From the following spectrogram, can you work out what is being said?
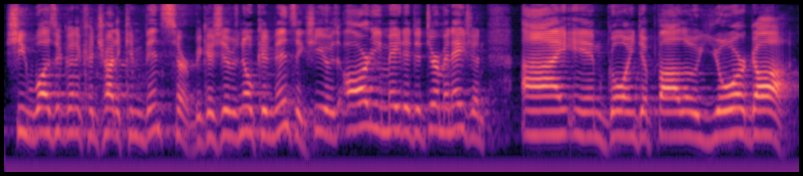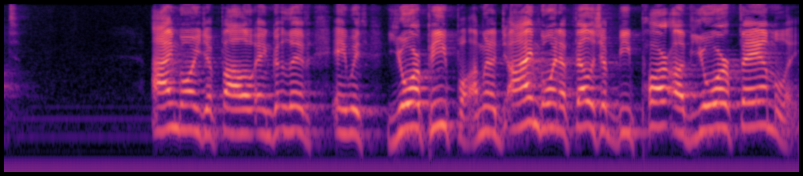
she wasn't going to try to convince her because there was no convincing. She has already made a determination I am going to follow your God. I'm going to follow and live with your people. I'm going to, I'm going to fellowship, be part of your family.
